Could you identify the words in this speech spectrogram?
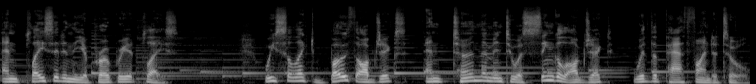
and place it in the appropriate place. We select both objects and turn them into a single object with the Pathfinder tool.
